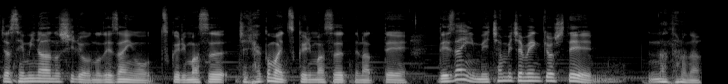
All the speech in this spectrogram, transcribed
じゃあセミナーの資料のデザインを作ります。じゃあ100枚作りますってなって、デザインめちゃめちゃ勉強して、なんだろうな、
